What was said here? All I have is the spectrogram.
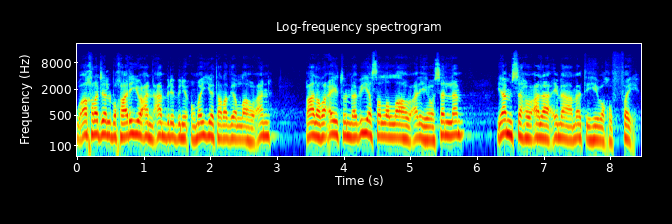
وأخرج البخاري عن عمرو بن أمية رضي الله عنه قال رأيت النبي صلى الله عليه وسلم يمسح على عمامته وخفيه.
